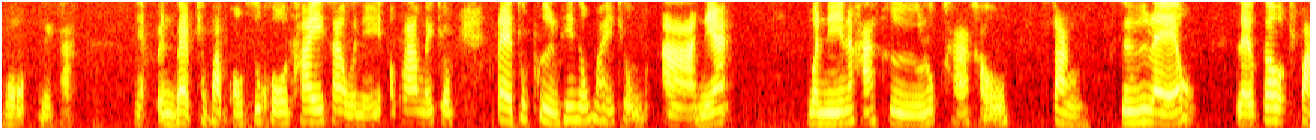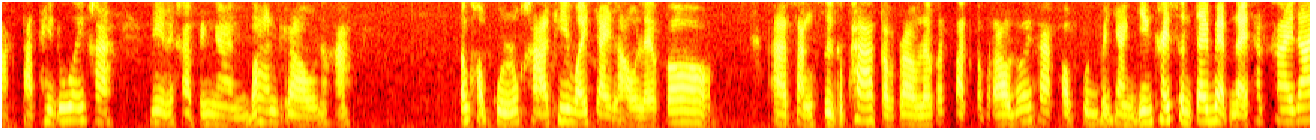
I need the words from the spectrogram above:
โงะนี่ค่ะเนี่ยเป็นแบบฉบับของสุโขทัยค่ะ วันนี้เอาผ้ามาให้ชม แต่ทุกผืนที่นกมาให้ชมอ่าเนี้ยวันนี้นะคะคือลูกค้าเขาสั่งซื้อแล้ว แล้วก็ฝากตัดให้ด้วยค่ะ นี่เลยค่ะเป็นงานบ้านเรานะคะ ต้องขอบคุณลูกค้าที่ไว้ใจเราแล้วก็สั่งซื้อกระผ้ากับเราแล้วก็ตัดกับเราด้วยค่ะ ขอบคุณเป็นอย่างยิ่งใครสนใจแบบไหนทักทายได้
